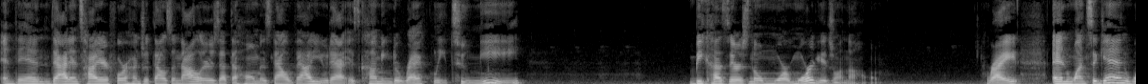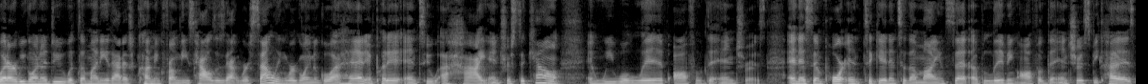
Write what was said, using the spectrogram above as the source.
and then that entire $400,000 that the home is now valued at is coming directly to me because there's no more mortgage on the home. Right? And once again, what are we going to do with the money that is coming from these houses that we're selling? We're going to go ahead and put it into a high interest account and we will live off of the interest. And it's important to get into the mindset of living off of the interest because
